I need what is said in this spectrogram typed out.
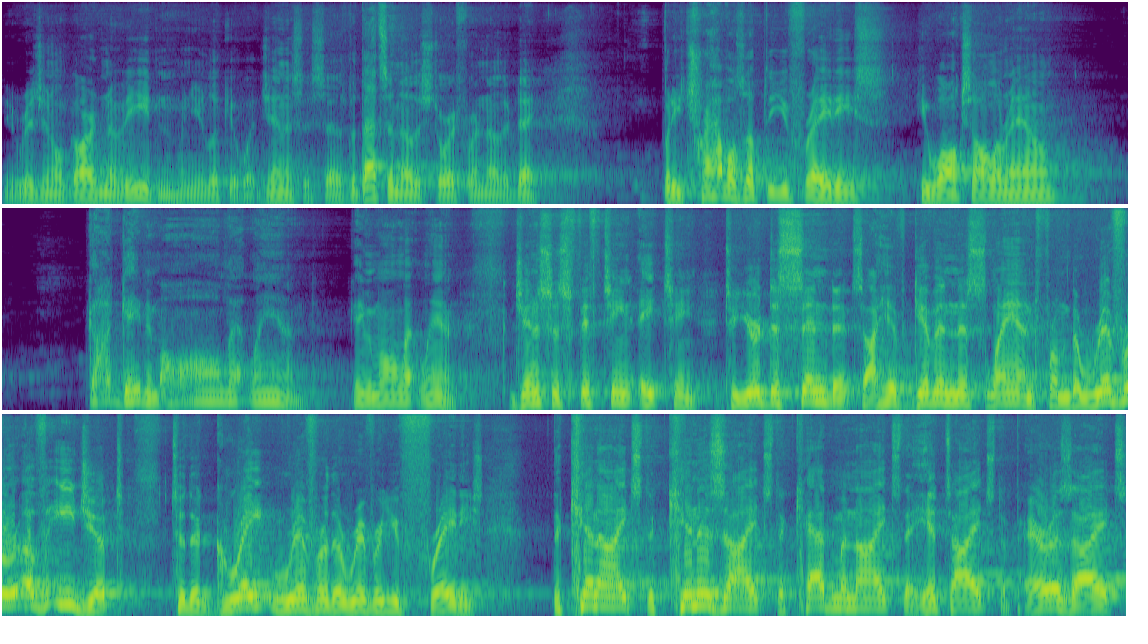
the original Garden of Eden when you look at what Genesis says, but that's another story for another day. But he travels up the Euphrates, he walks all around. God gave him all that land. Gave him all that land. Genesis 15, 18. To your descendants I have given this land from the river of Egypt to the great river, the river Euphrates. The Kenites, the Kenizzites, the Cadmonites, the Hittites, the Perizzites,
